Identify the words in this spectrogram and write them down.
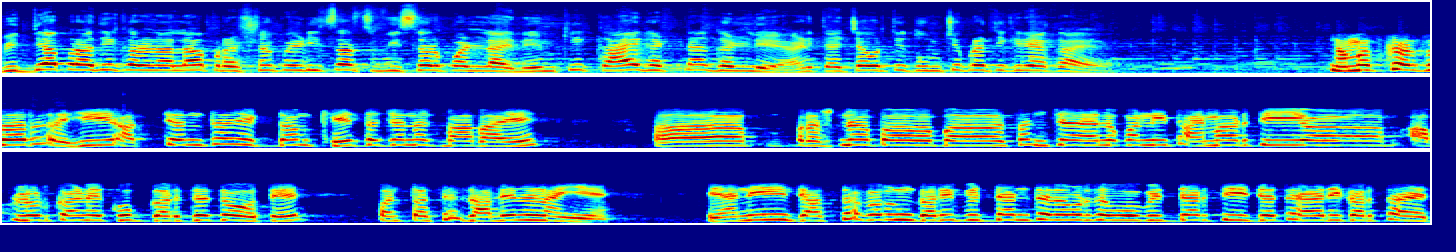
विद्या प्राधिकरणाला प्रश्नपेढीचाच विसर पडलाय. नेमकी काय घटना घडली आहे आणि त्याच्यावरती तुमची प्रतिक्रिया काय आहे? नमस्कार सर. ही अत्यंत एकदम खेदजनक बाब आहे. अ, प्रश्न प- प- संच या लोकांनी टायमावरती अपलोड करणे खूप गरजेचे होते पण तसे झालेले नाहीये. यांनी जास्त करून गरीब विद्यार्थ्यांवर विद्यार्थी जे तयारी करतायत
